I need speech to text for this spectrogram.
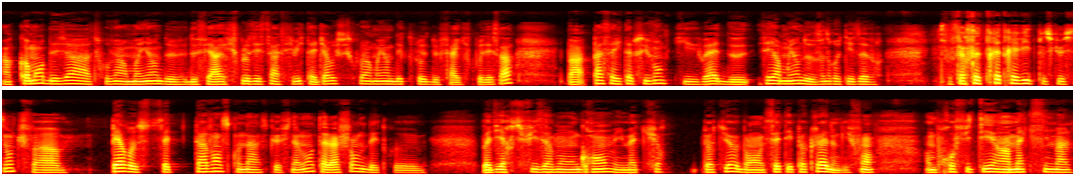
ben, comment déjà trouver un moyen de, de faire exploser ça assez vite T'as déjà réussi à trouver un moyen de faire exploser ça bah, passe à l'étape suivante qui va être de un moyen de vendre tes œuvres. Il faut faire ça très très vite parce que sinon tu vas perdre cette avance qu'on a. Parce que finalement, tu as la chance d'être, on va dire, suffisamment grand et mature, mature dans cette époque-là. Donc il faut en, profiter un maximal.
